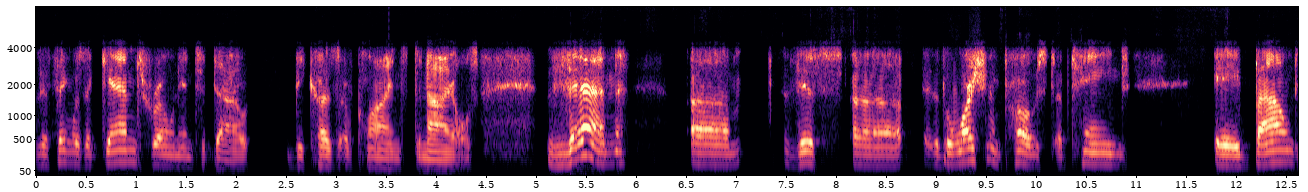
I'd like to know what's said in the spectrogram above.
the thing was again thrown into doubt because of Klein's denials. Then um, this uh, the Washington Post obtained a bound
